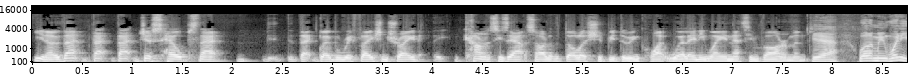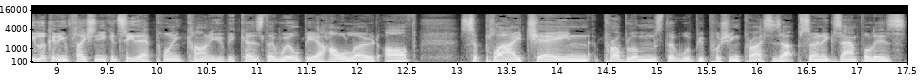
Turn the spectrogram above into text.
you know that that that just helps that that global reflation trade. Currencies outside of the dollar should be doing quite well anyway in that environment. Yeah. Well, I mean, when you look at inflation, you can see their point, can't you? Because there will be a whole load of supply chain problems that will be pushing prices up. So, an example is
